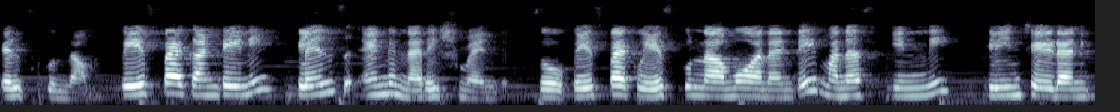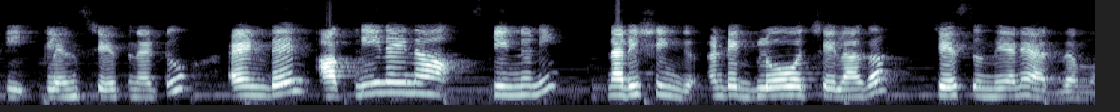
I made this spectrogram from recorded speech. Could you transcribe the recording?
తెలుసుకుందాం. ఫేస్ ప్యాక్ అంటేని cleanse and nourishment. So face pack వేసుకున్నాము అని అంటే మన స్కిన్ని క్లీన్ చేయడానికి క్లెన్స్ చేసినట్టు. అండ్ దెన్ ఆ క్లీన్ అయిన స్కిన్ని నరిషింగ్ అంటే గ్లో వచ్చేలాగా చేస్తుంది అని అర్థము.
